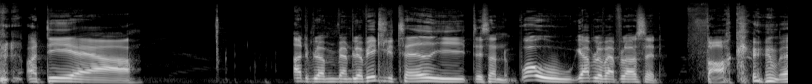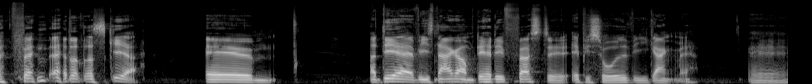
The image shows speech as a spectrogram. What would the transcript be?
og det er... Og det bliver, man bliver virkelig taget i det sådan, wow, jeg blev i hvert fald også et, fuck, hvad fanden er der, der sker? Øhm, og det er, vi snakker om, det her det er første episode, vi er i gang med. Øh,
